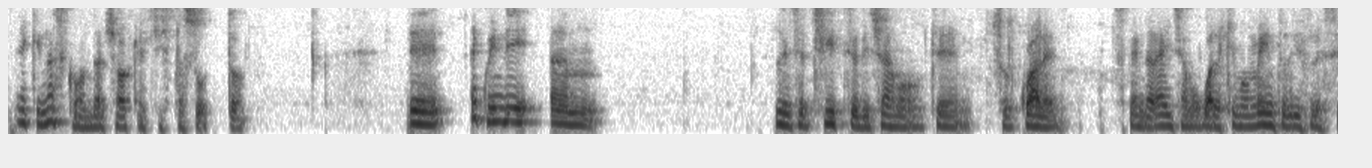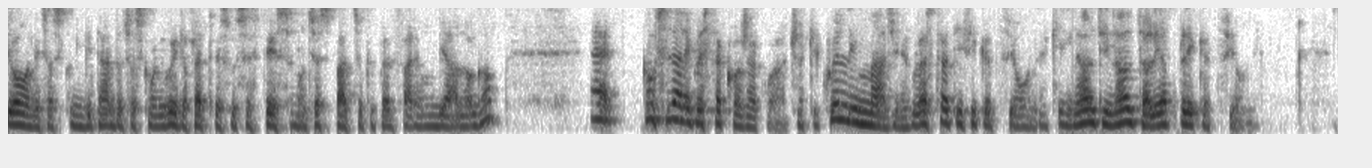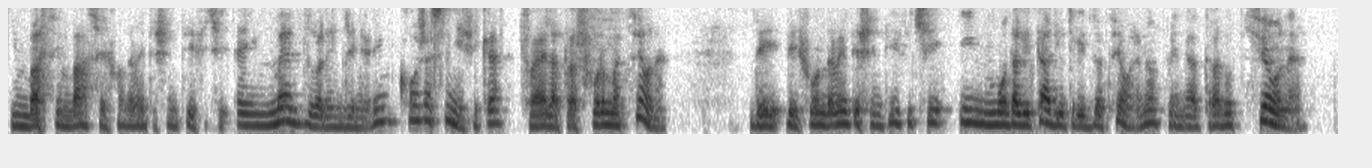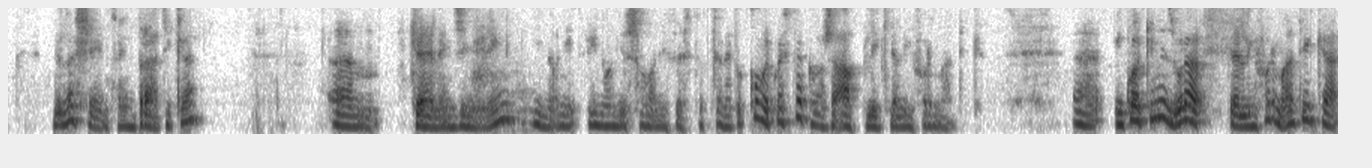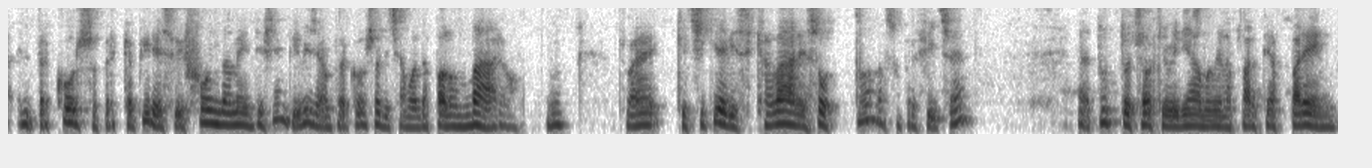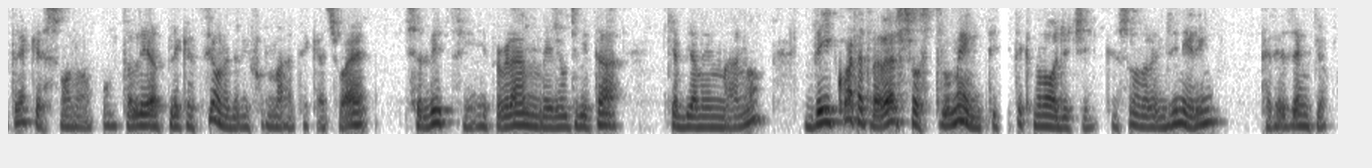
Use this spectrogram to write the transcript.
e che nasconda ciò che ci sta sotto. E, e quindi um, l'esercizio, diciamo, che, sul quale spenderei diciamo, qualche momento di riflessione, ciascuno, invitando ciascuno di voi a riflettere su se stesso, non c'è spazio qui per fare un dialogo, è considerare questa cosa qua, cioè che quell'immagine, quella stratificazione che in alto in alto ha le applicazioni, in basso in basso ai fondamenti scientifici e in mezzo all'engineering, cosa significa? Cioè la trasformazione dei, dei fondamenti scientifici in modalità di utilizzazione, no? quindi la traduzione della scienza in pratica, um, che è l'engineering, in ogni, in ogni sua manifestazione, come questa cosa applichi all'informatica. Uh, in qualche misura per l'informatica il percorso per capire i suoi fondamenti scientifici è un percorso diciamo da palombaro, hm? cioè che ci chiede di scavare sotto la superficie eh, tutto ciò che vediamo nella parte apparente, che sono appunto le applicazioni dell'informatica, cioè servizi, i programmi, le utilità che abbiamo in mano, veicolate attraverso strumenti tecnologici che sono l'engineering, per esempio,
